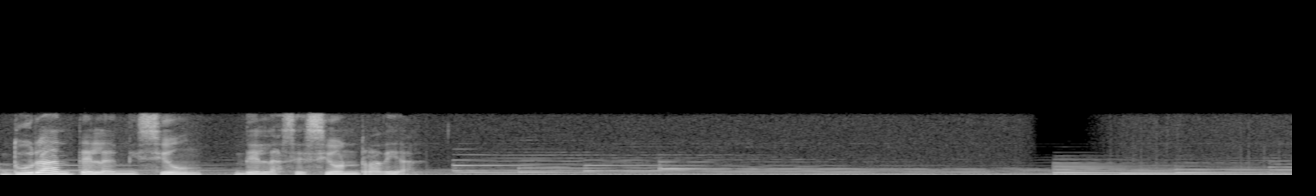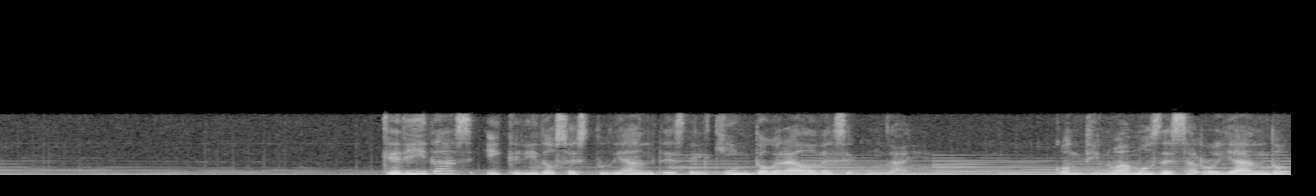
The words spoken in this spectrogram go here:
durante la emisión de la sesión radial. Queridas y queridos estudiantes del quinto grado de secundaria, continuamos desarrollando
